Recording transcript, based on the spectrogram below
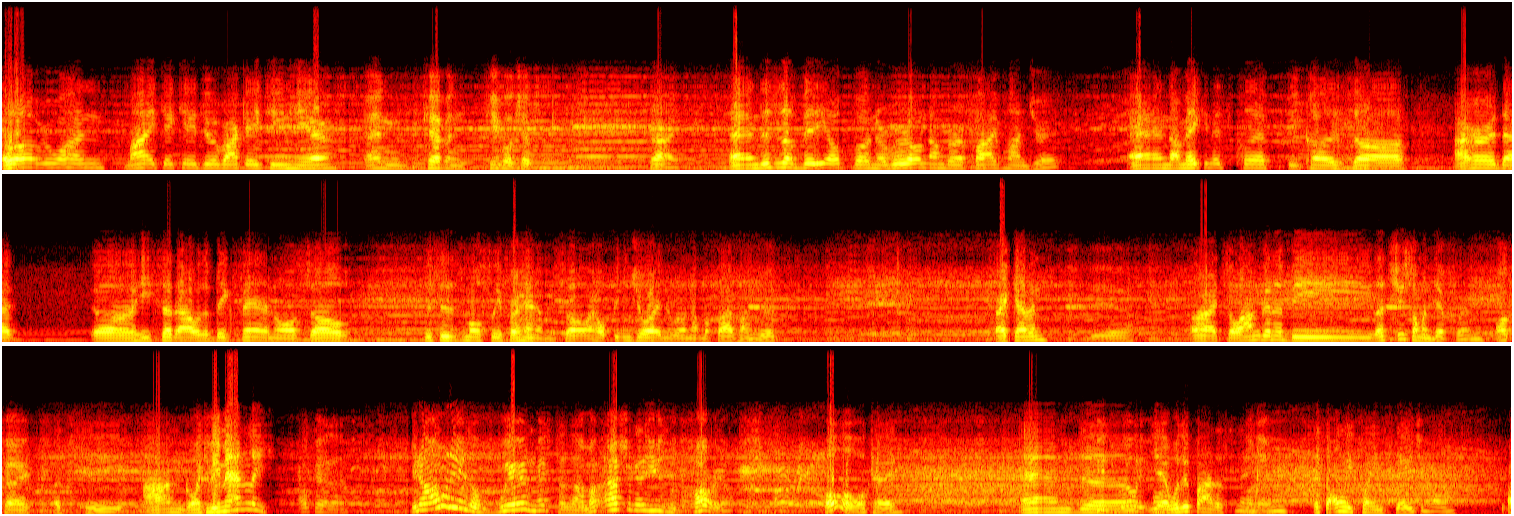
Hello everyone, Mike aka Rock18 here. And Kevin, Keyboard Chips. Right. And this is a video for Naruto number 500. And I'm making this clip because uh, I heard that uh, he said I was a big fan and all, so this is mostly for him. So I hope you enjoy Naruto number 500. Right, Kevin? Yeah. Alright, so I'm gonna be... Let's choose someone different. Okay. Let's see. I'm going to be manly! Okay then. You know, I'm gonna use a weird mix this time. I'm actually to use Lucario. Oh, okay. And, uh, really yeah, we'll do Final Destination. Okay. It's the only playing stage and all.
